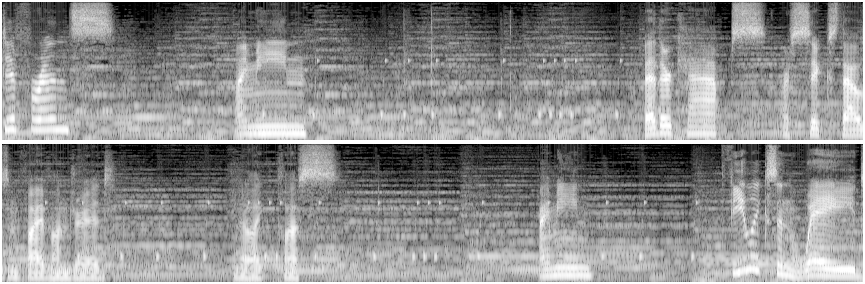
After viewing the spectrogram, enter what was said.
difference... I mean... Feather caps are 6,500. They're like plus... I mean... Felix and Wade,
